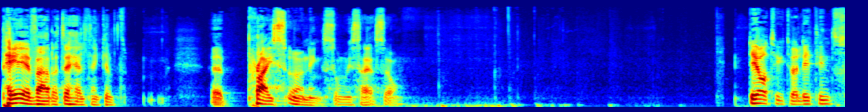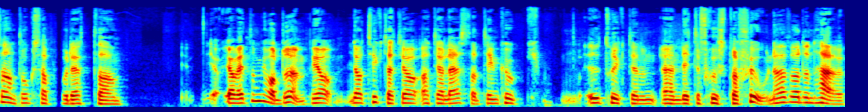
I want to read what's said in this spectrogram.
PE-värdet är helt enkelt eh, price earnings om vi säger så. Det jag tyckte var lite intressant också på detta jag, jag, vet inte om jag har drömt, men jag, jag tyckte att jag, att jag läste att Tim Cook uttryckte en, en lite frustration över den här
